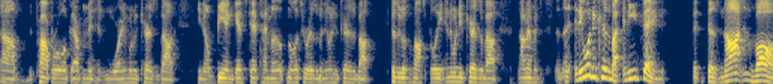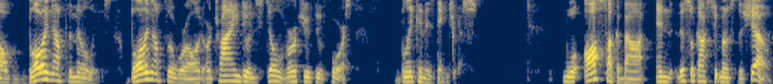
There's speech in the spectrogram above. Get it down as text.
um, the proper role of government and war, anyone who cares about, you know, being against anti-militarism, anyone who cares about fiscal responsibility, anyone who cares about not even, anyone who cares about anything that does not involve blowing up the Middle East, blowing up the world, or trying to instill virtue through force, Blinken is dangerous. We'll also talk about, and this will constitute most of the show,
